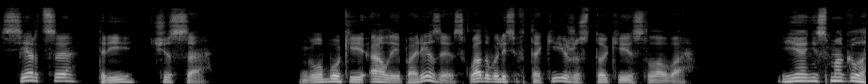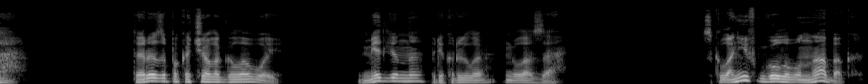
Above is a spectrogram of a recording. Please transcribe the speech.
Сердце — три часа. Глубокие алые порезы складывались в такие жестокие слова. «Я не смогла». Тереза покачала головой, медленно прикрыла глаза. Склонив голову на бок,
